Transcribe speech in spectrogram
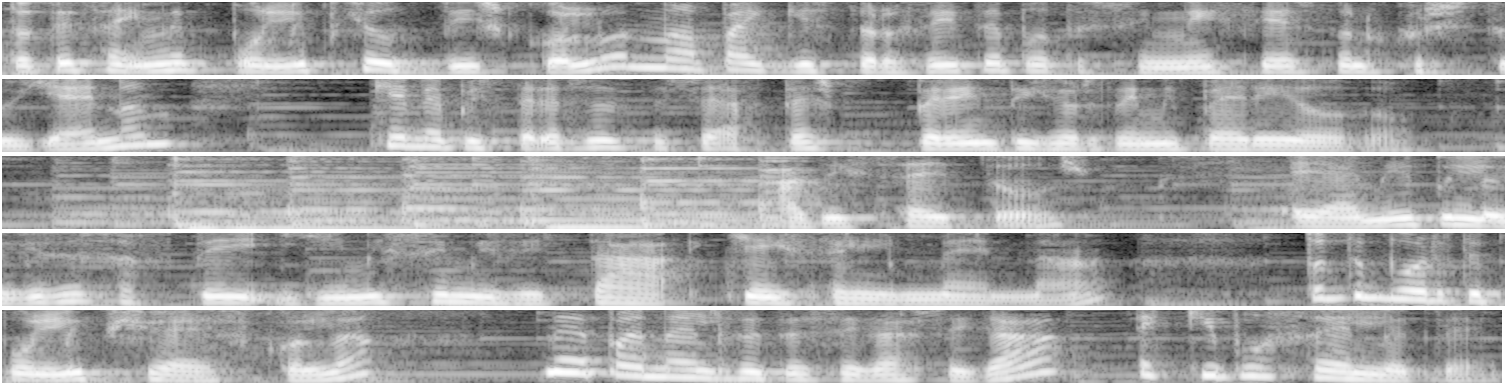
τότε θα είναι πολύ πιο δύσκολο να απαγκιστρωθείτε από τις συνήθειες των Χριστουγέννων και να επιστρέψετε σε αυτές πριν τη γιορτινή περίοδο. Αντιθέτως, εάν η επιλογή σας αυτή γίνει συνειδητά και ηθελημένα, τότε μπορείτε πολύ πιο εύκολα να επανέλθετε σιγά σιγά εκεί που θέλετε,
